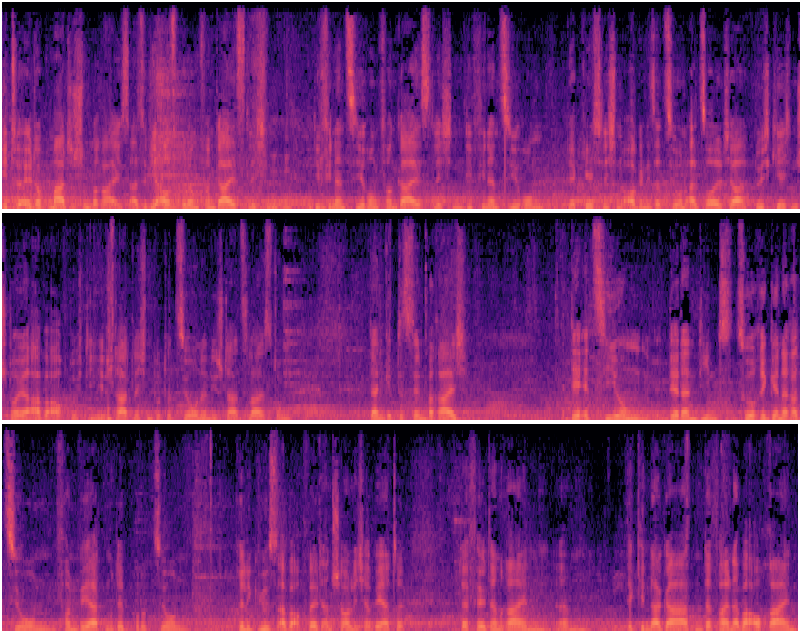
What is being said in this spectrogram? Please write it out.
rituell-dogmatischen Bereichs, also die Ausbildung von Geistlichen, mhm. die Finanzierung von Geistlichen, die Finanzierung der kirchlichen Organisation als solcher durch Kirchensteuer, aber auch durch die staatlichen Dotationen, die Staatsleistungen. Dann gibt es den Bereich der Erziehung, der dann dient zur Regeneration von Werten, Reproduktion religiös, aber auch weltanschaulicher Werte. Da fällt dann rein ähm, der Kindergarten, da fallen aber auch rein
